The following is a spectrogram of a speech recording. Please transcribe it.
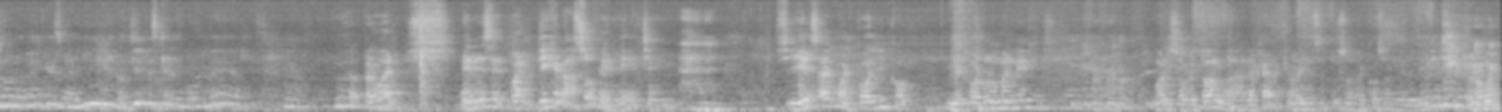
no lo dejes ahí, lo tienes que devolver. Pero bueno, en ese, bueno, dije vaso de leche. Si es algo alcohólico, mejor no manejes. Bueno, sobre todo en Guadalajara, que ahora ya se puso la cosa de difícil, pero bueno.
